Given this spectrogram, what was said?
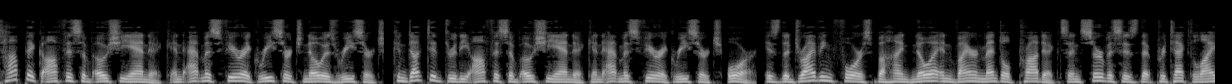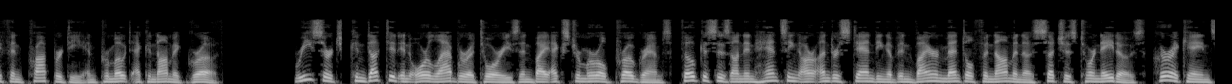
Topic Office of Oceanic and Atmospheric Research NOAA's research, conducted through the Office of Oceanic and Atmospheric Research OAR, is the driving force behind NOAA environmental products and services that protect life and property and promote economic growth. Research, conducted in OAR laboratories and by extramural programs, focuses on enhancing our understanding of environmental phenomena such as tornadoes, hurricanes,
